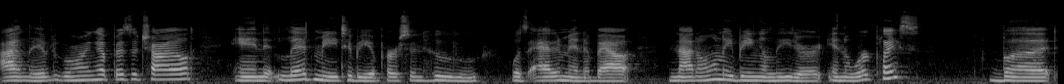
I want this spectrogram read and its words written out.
I lived growing up as a child, and it led me to be a person who was adamant about not only being a leader in the workplace, but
